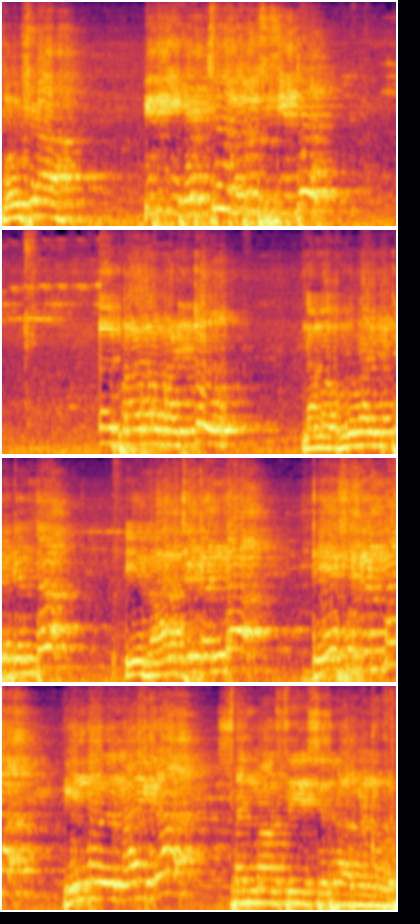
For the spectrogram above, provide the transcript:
ಬಹುಶಃ ಇದಕ್ಕೆ ಹೆಚ್ಚಿನ ಮೆರುಗು ಸಿಕ್ಕಿತ್ತು ಪ್ರಾರಂಭ ಮಾಡಿದ್ದು ನಮ್ಮ ಗುರುವಾಗಿರ್ತಕ್ಕಂಥ ಈ ರಾಜ್ಯ ಕಂಡ, ದೇಶ ಕಂಡ ಹಿಂದುಳಿದ ನಾಯಕ ಸನ್ಮಾನ್ ಶ್ರೀ ಸಿದ್ದರಾಮಯ್ಯನವರು.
